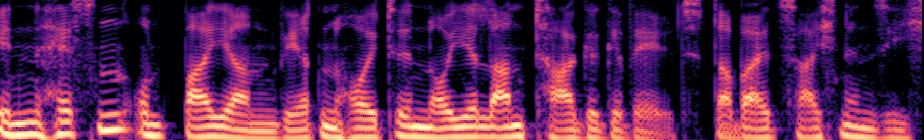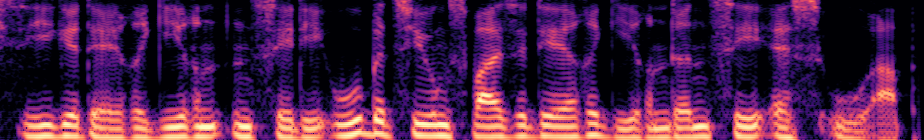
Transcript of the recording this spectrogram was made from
In Hessen und Bayern werden heute neue Landtage gewählt. Dabei zeichnen sich Siege der regierenden CDU bzw. der regierenden CSU ab.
